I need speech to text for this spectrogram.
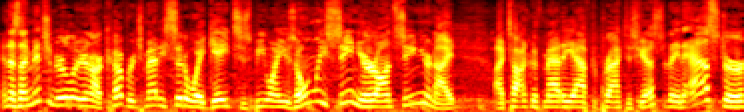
And as I mentioned earlier in our coverage, Maddie Sidaway Gates is BYU's only senior on senior night. I talked with Maddie after practice yesterday and asked her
